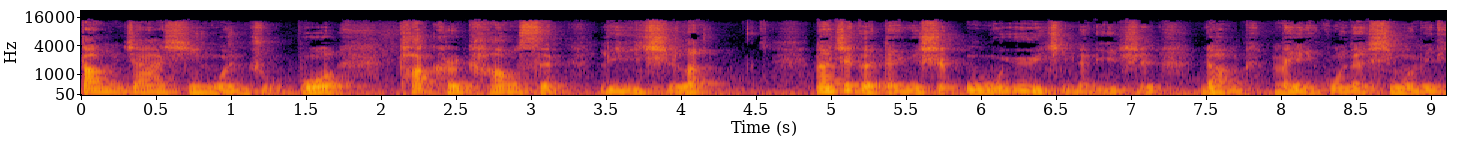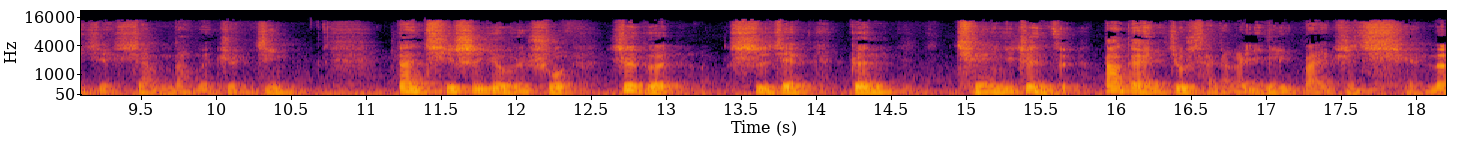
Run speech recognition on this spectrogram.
当家新闻主播 Tucker Carlson 离职了。那这个等于是无预警的离职，让美国的新闻媒体界相当的震惊。但其实也有人说，这个事件跟前一阵子，大概也就是才大概一个礼拜之前呢。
